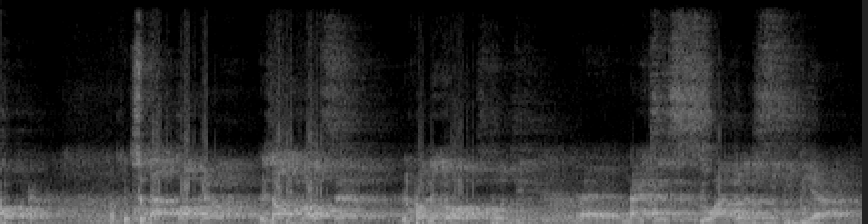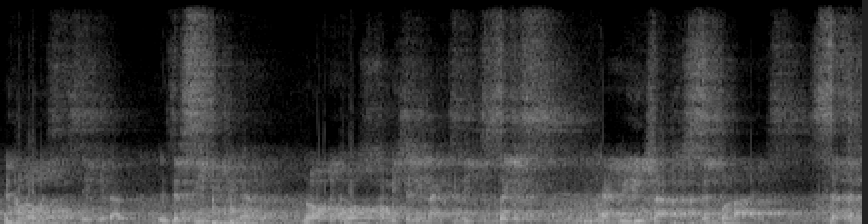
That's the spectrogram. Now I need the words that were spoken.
corporate. Okay, so that corporate is not because uh, Republic Hall was built in uh, 1961 during CPP era. People always mistake it that it's the CPP. No, it was commissioned in 1986 and we use that to symbolize certain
